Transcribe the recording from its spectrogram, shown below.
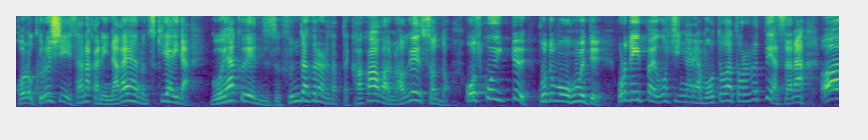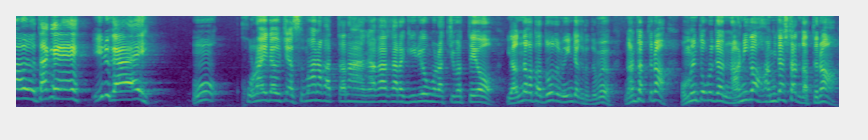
この苦しいさなかに長屋の付き合いだ。500円ずつ踏んだくられたってカカアが投げてたんだ。あそこ行って子供を褒めてこれで一杯ごちになりゃ元は取れるってやつだな。おう竹いるかい?うん？こないだうちはすまなかったな。長から技量もらっちまってよ。やんなかったらどうでもいいんだけれどもよ。なんだってなおめんところじゃ何がはみ出したんだってな。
